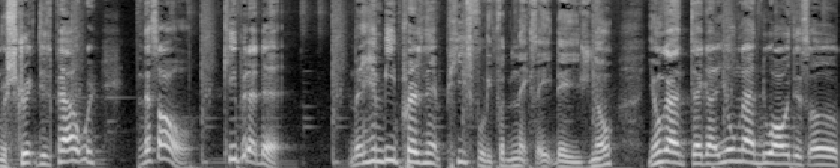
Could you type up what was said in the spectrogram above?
Restrict his power, that's all. Keep it at that. Let him be president peacefully for the next eight days. You know, you don't got to you don't got to do all this uh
